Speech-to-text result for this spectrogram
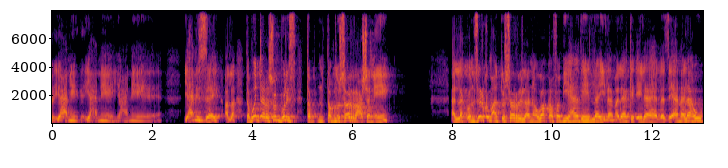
يعني يعني يعني يعني إزاي؟ الله طب وأنت يا رسول بولس طب طب نسر عشان إيه؟ قال لك أنذركم أن تسر لأنه وقف بي هذه الليلة ملاك الإله الذي أنا له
